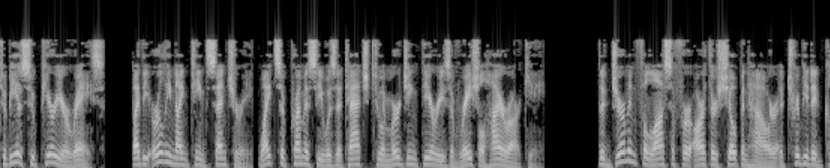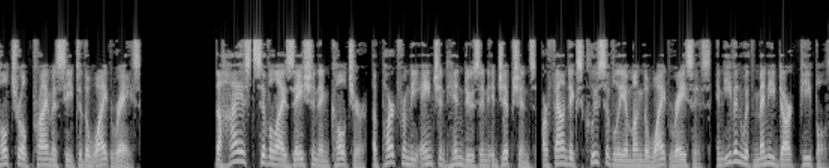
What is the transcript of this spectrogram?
to be a superior race. By the early 19th century, white supremacy was attached to emerging theories of racial hierarchy. The German philosopher Arthur Schopenhauer attributed cultural primacy to the white race. The highest civilization and culture, apart from the ancient Hindus and Egyptians, are found exclusively among the white races, and even with many dark peoples,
